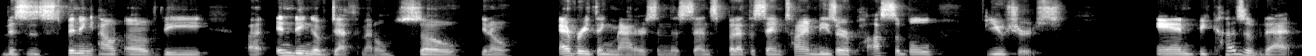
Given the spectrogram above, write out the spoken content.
this is spinning out of the uh, ending of death metal. So, you know, everything matters in this sense. But at the same time, these are possible futures. And because of that,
